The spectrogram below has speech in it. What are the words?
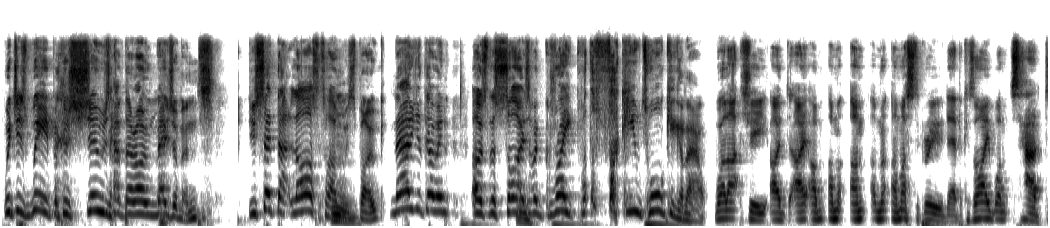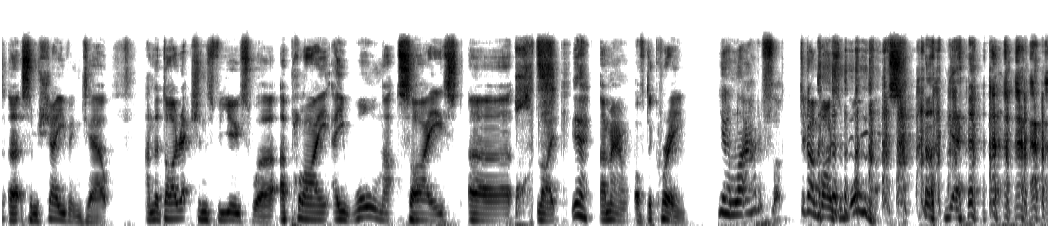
which is weird because shoes have their own measurements. You said that last time Hmm. we spoke. Now you're going, oh, it's the size of a grape. What the fuck are you talking about? Well, actually, I, I, I'm, I'm, I'm, I'm, I must agree with you there because I once had uh, some shaving gel, and the directions for use were apply a walnut-sized, uh, like Yeah. amount of the cream. Yeah, I'm like, how the fuck to go and buy some walnuts? yeah.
